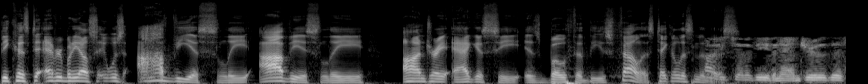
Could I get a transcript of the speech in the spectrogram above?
Because to everybody else it was obviously obviously Andre Agassi is both of these fellas. Take a listen to Hi, this. Hi, Genevieve and Andrew. This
